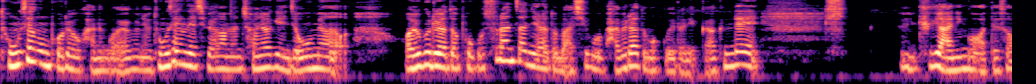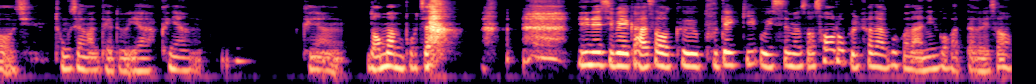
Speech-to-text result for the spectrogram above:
동생은 보려고 가는 거예요. 그냥 동생네 집에 가면 저녁에 이제 오면 얼굴이라도 보고 술 한 잔이라도 마시고 밥이라도 먹고 이러니까. 근데 그게 아닌 것 같아서 지- 동생한테도 야 그냥 그냥 너만 보자. 니네 집에 가서 그 부대 끼고 있으면서 서로 불편하고 그건 아닌 것 같다 그래서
